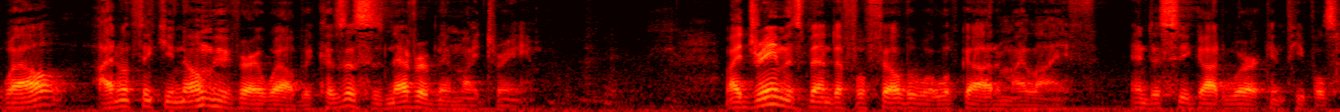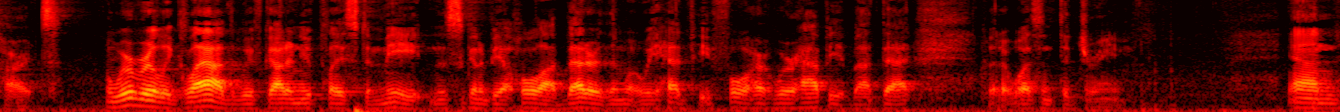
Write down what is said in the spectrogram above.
Well, I don't think you know me very well because this has never been my dream. My dream has been to fulfill the will of God in my life and to see God work in people's hearts. We're really glad that we've got a new place to meet, and this is going to be a whole lot better than what we had before. We're happy about that, but it wasn't the dream. And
